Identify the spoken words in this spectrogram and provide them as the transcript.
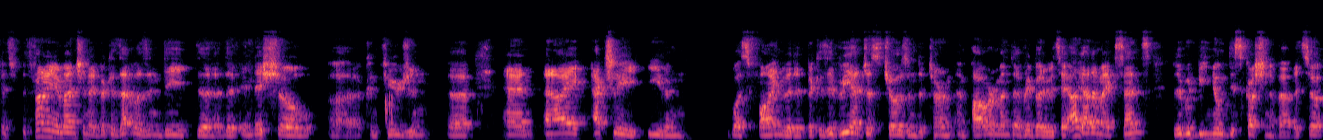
It's, it's funny you mention it because that was indeed the, the initial uh, confusion. Uh, and, and I actually even was fine with it because if we had just chosen the term empowerment, everybody would say, oh, yeah, that makes sense. But there would be no discussion about it. So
